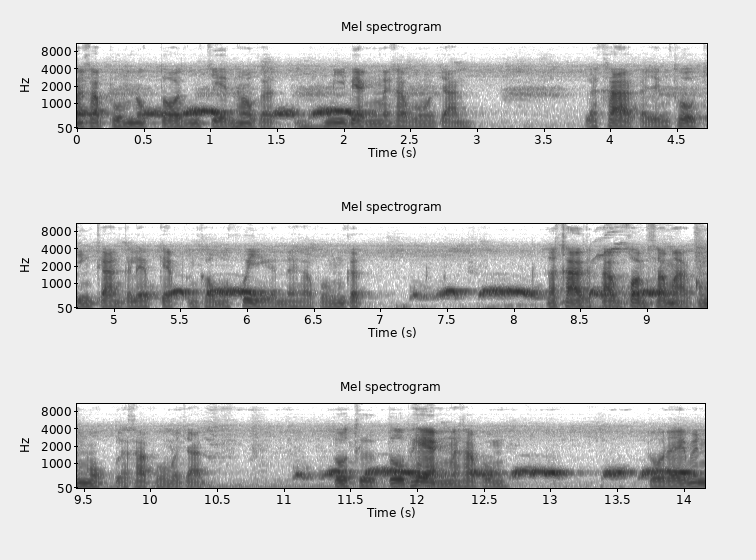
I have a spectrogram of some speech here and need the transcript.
นะครับ ผมนกตอจริงๆเฮาก็มีแบ่งนะครับ ผมอาจารย์ราคาก็ยังโทรกิ้งก้างกันแลบแก๊บกันเขามาคุยกันนะครับ ผมก็ราคาก็ตามความสามารถของนกแหละครับ ผมอาจารย์ ตัวถือตัวแพงนะครับ ผม ตัวใดมัน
